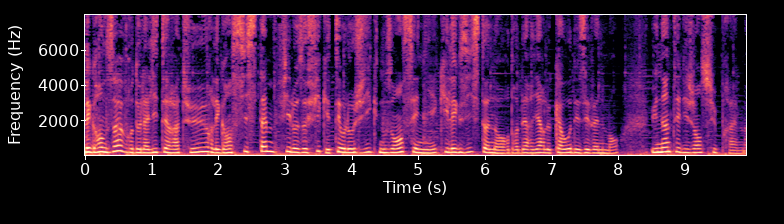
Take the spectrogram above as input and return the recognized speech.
Les grandes œuvres de la littérature, les grands systèmes philosophiques et théologiques nous ont enseigné qu'il existe un ordre derrière le chaos des événements, une intelligence suprême.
